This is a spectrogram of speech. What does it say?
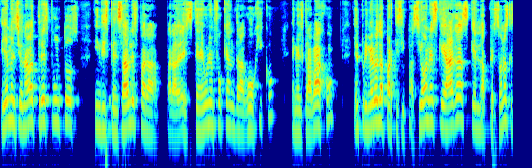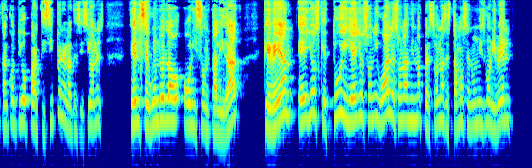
Ella mencionaba tres puntos indispensables para, para tener un enfoque andragógico en el trabajo. El primero es la participación, es que hagas que las personas que están contigo participen en las decisiones. El segundo es la horizontalidad, que vean ellos que tú y ellos son iguales, son las mismas personas, estamos en un mismo nivel,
